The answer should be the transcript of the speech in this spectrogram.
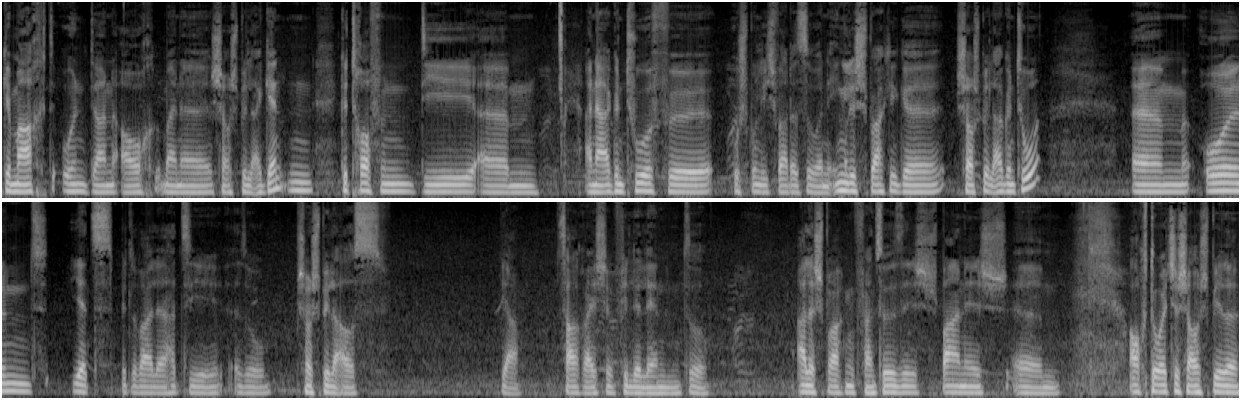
gemacht und dann auch meine Schauspielagenten getroffen, die ähm, eine Agentur für, ursprünglich war das so eine englischsprachige Schauspielagentur. Ähm, und jetzt mittlerweile hat sie also Schauspieler aus ja, zahlreiche, viele Ländern, so alle Sprachen, Französisch, Spanisch, ähm, auch deutsche Schauspieler.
